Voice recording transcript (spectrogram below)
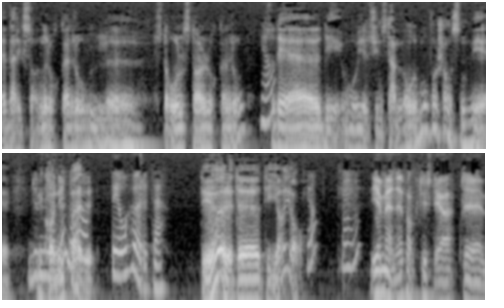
er Bergstaden rock and roll. Uh, All Star rock and roll. Ja. Så det, det jo, jeg syns de må få sjansen. Vi, du vi mener det, bare... det å høre til? Det hører til tida, ja. ja. Mm -hmm. Jeg mener faktisk det at uh,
